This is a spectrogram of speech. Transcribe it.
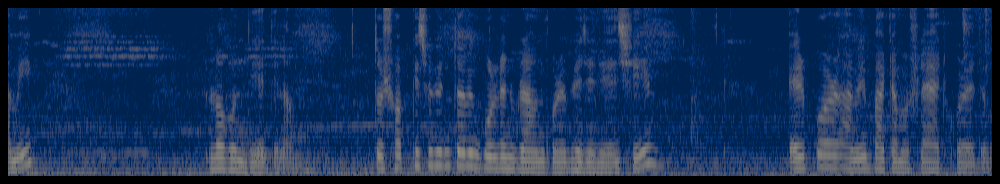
আমি লবণ দিয়ে দিলাম। তো সব কিছু কিন্তু আমি গোল্ডেন ব্রাউন করে ভেজে নিয়েছি। এরপর আমি বাটা মশলা অ্যাড করে দেব।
